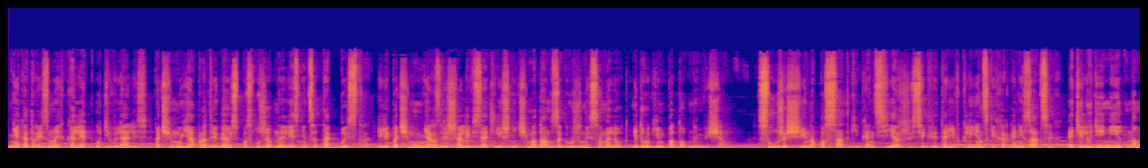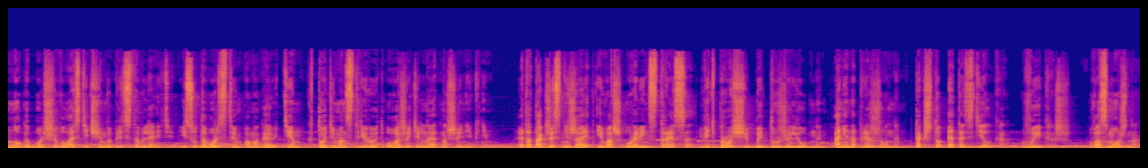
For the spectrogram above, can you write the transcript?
Некоторые из моих коллег удивлялись, почему я продвигаюсь по служебной лестнице так быстро, или почему мне разрешали взять лишний чемодан в загруженный самолет и другим подобным вещам. Служащие на посадке, консьержи, секретари в клиентских организациях, эти люди имеют намного больше власти, чем вы представляете, и с удовольствием помогают тем, кто демонстрирует уважительное отношение к ним. Это также снижает и ваш уровень стресса, ведь проще быть дружелюбным, а не напряженным. Так что эта сделка – выигрыш. Возможно,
